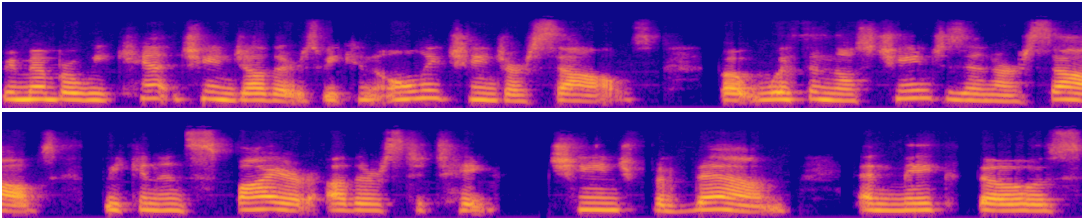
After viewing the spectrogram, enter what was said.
Remember, we can't change others, we can only change ourselves. But within those changes in ourselves, we can inspire others to take change for them and make those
